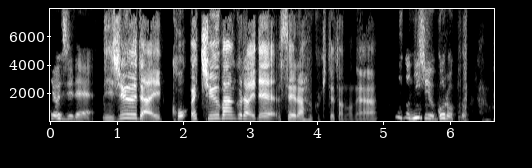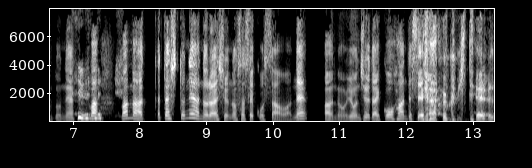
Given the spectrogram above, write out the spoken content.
良しで。20代こ、え、中盤ぐらいでセーラー服着てたのね。なほんと25、6。るほどね。まあ、まあまあ、私とね、あの、来週の佐世子さんはね、あの、40代後半でセーラー服着て、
